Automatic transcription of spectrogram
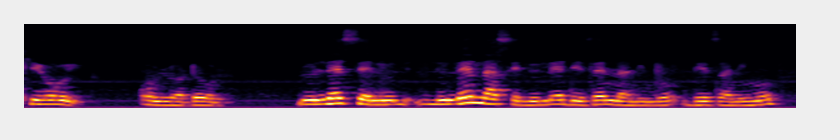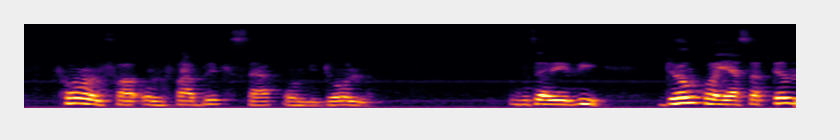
qu'on leur donne. Le lait, c'est le, lait là, c'est le lait des animaux, des animaux. Quand on, on fabrique ça, on lui donne. Vous avez vu? Donc, il y a certains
